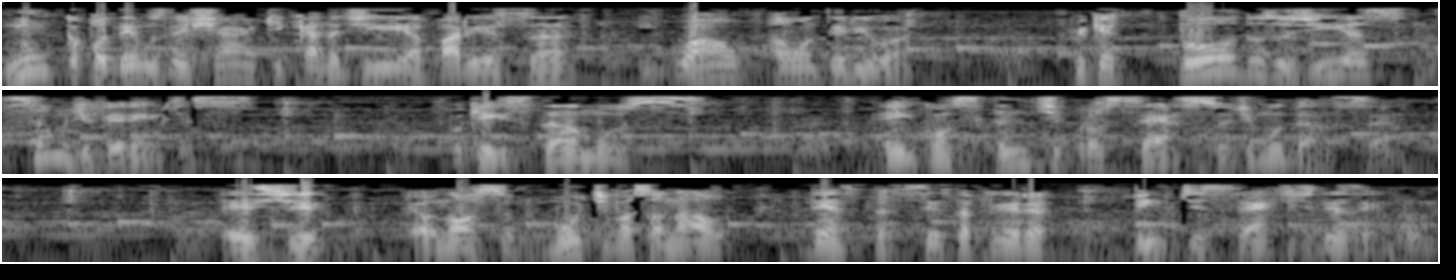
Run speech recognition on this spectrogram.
Nunca podemos deixar que cada dia pareça igual ao anterior, porque todos os dias são diferentes, porque estamos em constante processo de mudança. Este é o nosso motivacional desta sexta-feira, 27 de dezembro.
